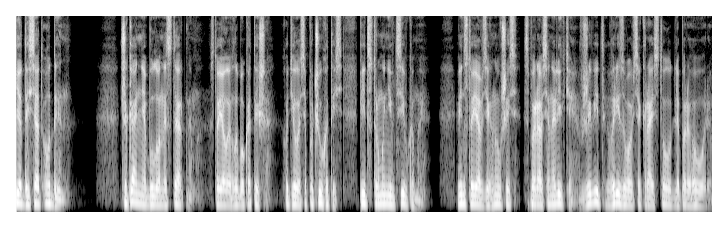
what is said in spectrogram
51. Чекання було нестерпним. Стояла глибока тиша. Хотілося почухатись під струменів цівками. Він стояв, зігнувшись, спирався на лікті, в живіт врізувався край столу для переговорів.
